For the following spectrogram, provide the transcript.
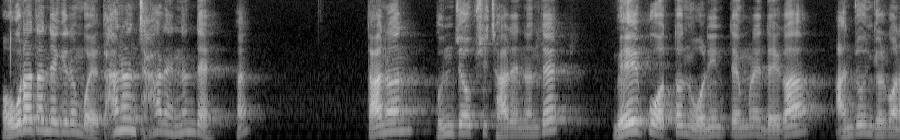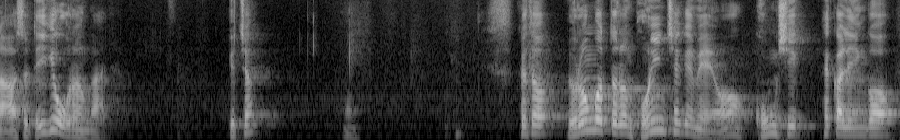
억울하다는 얘기는 뭐예요? 나는 잘했는데, 에? 나는 문제없이 잘했는데 외부 어떤 원인 때문에 내가 안 좋은 결과 나왔을 때 이게 억울한 거 아니야. 그렇죠? 그래서 이런 것들은 본인 책임이에요. 공식 헷갈린 거,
